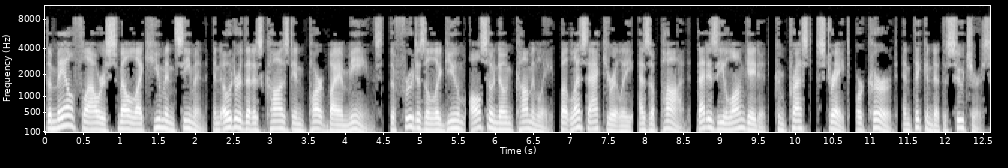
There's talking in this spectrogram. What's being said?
The male flowers smell like human semen, an odor that is caused in part by amines. The fruit is a legume also known commonly, but less accurately, as a pod, that is elongated, compressed, straight, or curved, and thickened at the sutures.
